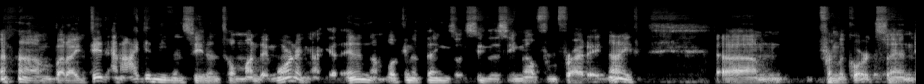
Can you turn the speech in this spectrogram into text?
Um, but I did, and I didn't even see it until Monday morning. I get in, I'm looking at things, I see this email from Friday night um, from the court saying,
